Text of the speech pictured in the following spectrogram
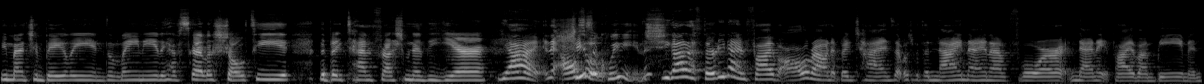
We mentioned Bailey and Delaney. They have Skyler Schulte, the Big Ten Freshman of the Year. Yeah, and also She's a queen. She got a 39-5 all around at Big Tens. That was with a 9-9 on floor, 9.85 on beam, and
